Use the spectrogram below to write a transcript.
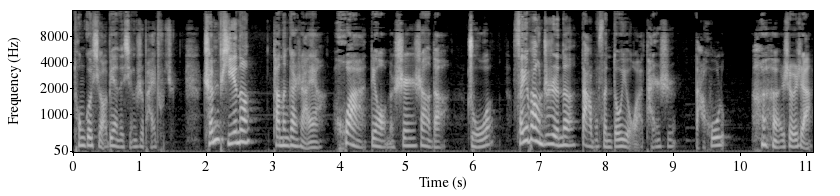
通过小便的形式排出去。陈皮呢，它能干啥呀？化掉我们身上的浊。肥胖之人呢，大部分都有啊痰湿、打呼噜 是不是啊？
